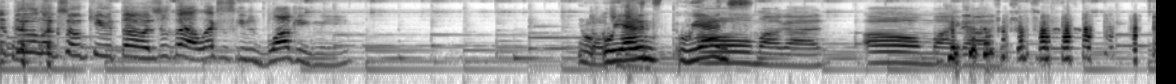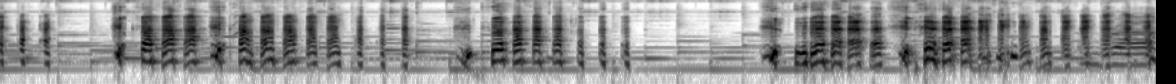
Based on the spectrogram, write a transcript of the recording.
It do look so cute though. It's just that Alexis keeps blocking me. Don't we aren't. We aren't. Oh my god. Oh my god. Bro.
